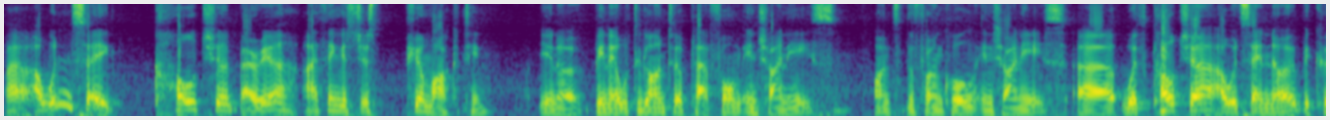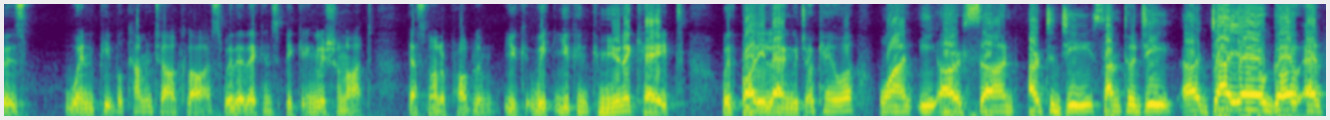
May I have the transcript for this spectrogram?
I, I wouldn't say culture barrier. I think it's just pure marketing. You know, being able to go onto a platform in Chinese, onto the phone call in Chinese. Uh, with culture, I would say no because when people come into our class, whether they can speak English or not, that's not a problem. You can, we, you can communicate with body language. Okay, well, one, ER, sun, R to G, sun to G, uh, Jayo, go. And,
